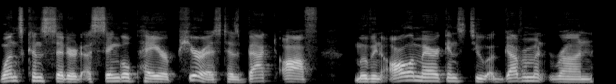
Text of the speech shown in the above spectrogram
once considered a single payer purist, has backed off moving all Americans to a government run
